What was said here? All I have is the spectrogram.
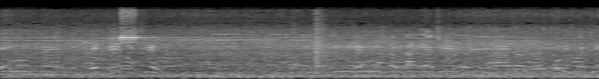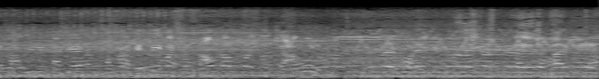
এই মুহূর্তে দেখতেই পাচ্ছেন এই মুহূর্তে মুহূর্তে আমি দাঁড়িয়ে আছি পরিবার ঠিক লালদিঘির কাছে আপনারা দেখতেই পাচ্ছেন দাউ দাউ করে চলছে আগুন ফায়ার ব্রিগেড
